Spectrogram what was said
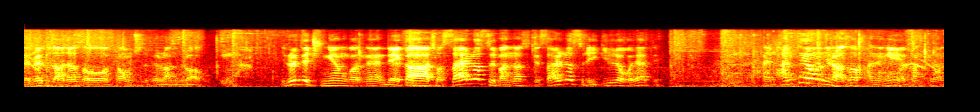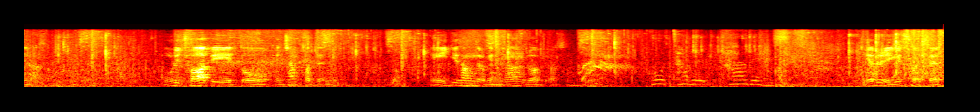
레벨도 낮아서 경험치도 별로 안 들어가고. 이럴 때 중요한 거는 내가 저 사일러스를 만났을 때 사일러스를 이기려고 해야 돼. 아니 판테온이라서 가능해요. 판테온이라서 우리 조합이 또 괜찮거든 AD 상대로 괜찮은 조합이라서. 얘를 이길 수가 있어야 돼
